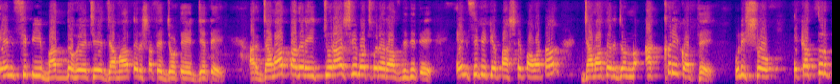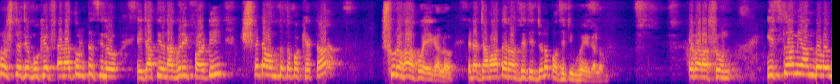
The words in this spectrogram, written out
এনসিপি বাধ্য হয়েছে জামাতের সাথে জোটে যেতে। আর জামাত তাদের এই চুরাশি বছরের রাজনীতিতে এনসিপি কে পাশে পাওয়াটা জামাতের জন্য আক্ষরিক অর্থে উনিশশো একাত্তর প্রশ্নে যে মুখে ফেনা তুলতেছিল এই জাতীয় নাগরিক পার্টি, সেটা অন্তত পক্ষে একটা সুরাহা হয়ে গেল। এটা জামাতের রাজনীতির জন্য পজিটিভ হয়ে গেল। এবার আসুন, ইসলামী আন্দোলন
